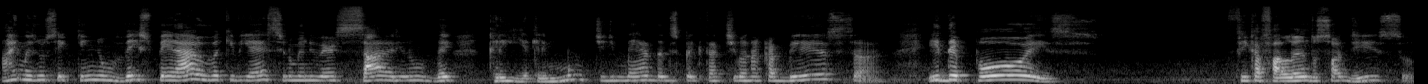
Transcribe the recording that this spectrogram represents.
Ai, mas não sei quem não veio, esperava que viesse no meu aniversário, não veio. Cria aquele monte de merda de expectativa na cabeça. E depois fica falando só disso.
